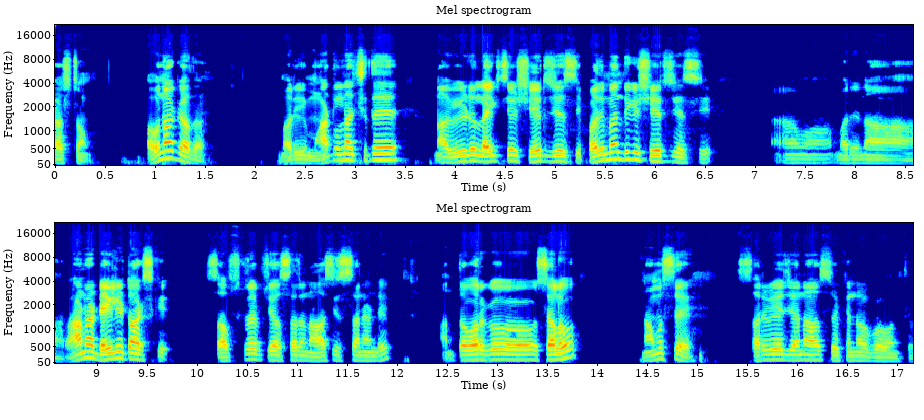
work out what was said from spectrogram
కష్టం. అవునా కాదా? మరి ఈ మాటలు నచ్చితే నా వీడియో లైక్ చేసి, షేర్ చేసి పది మందికి షేర్ చేసి మరి నా రానా డైలీ టాక్స్‌కి సబ్స్క్రైబ్ చేస్తారని ఆశిస్తానండి. అంతవరకు సెలవు. నమస్తే. సర్వే జనా సుఖినో భవంతు.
